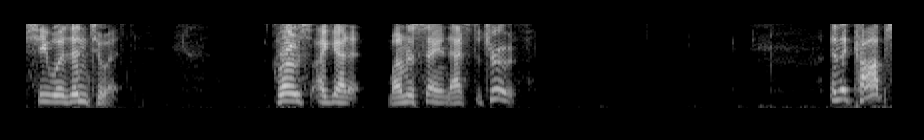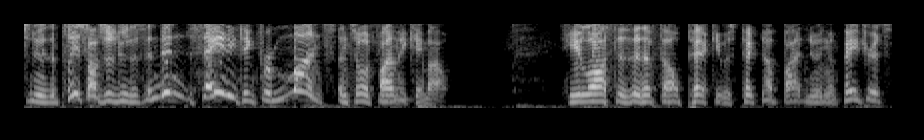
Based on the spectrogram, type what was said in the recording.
she was into it. Gross, I get it. But I'm just saying that's the truth. And the cops knew, the police officers knew this and didn't say anything for months until it finally came out. He lost his NFL pick. He was picked up by the New England Patriots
